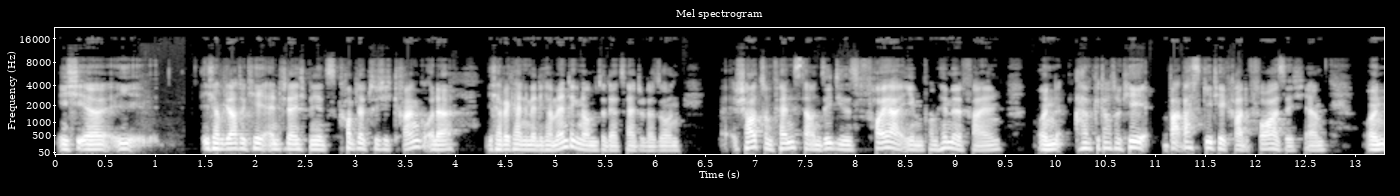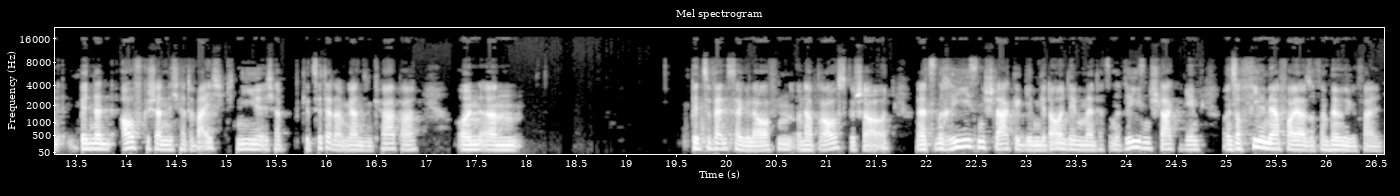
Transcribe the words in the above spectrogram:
Ich, äh, ich habe gedacht, okay, entweder ich bin jetzt komplett psychisch krank oder ich habe keine Medikamente genommen zu der Zeit oder so und äh, schaut zum Fenster und sehe dieses Feuer eben vom Himmel fallen und habe gedacht, okay, wa was geht hier gerade vor sich, ja? Und bin dann aufgestanden, ich hatte weiche Knie, ich habe gezittert am ganzen Körper und ähm, bin zum Fenster gelaufen und habe rausgeschaut und hat es einen Riesenschlag gegeben. Genau in dem Moment hat es einen Riesenschlag gegeben und ist auch viel mehr Feuer so vom Himmel gefallen.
